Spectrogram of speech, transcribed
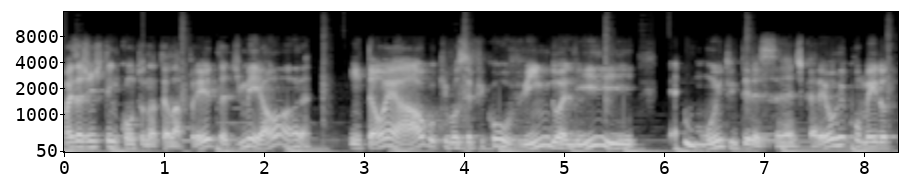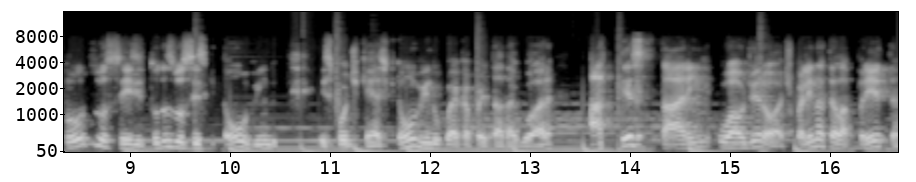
mas a gente tem conto na tela preta de meia hora. Então é algo que você fica ouvindo ali e é muito interessante, cara. Eu recomendo a todos vocês e todas vocês que estão ouvindo esse podcast, que estão ouvindo o Cueca Apertada agora, a testarem o áudio erótico. Ali na tela preta,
